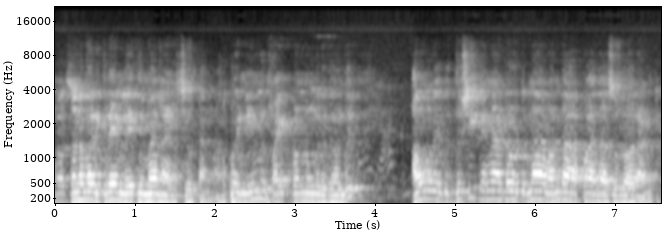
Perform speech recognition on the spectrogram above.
அவர் சொன்ன மாதிரி கிரேன் ஏற்றி மேலே அனுப்பிச்சி விட்டாங்க. அங்கே போய் நின்று ஃபைட் பண்ணுங்கிறது வந்து அவங்களுக்கு துஷிக்கு என்ன டவுட்னா வந்தால் அப்பா எதாவது சொல்லுவாரான்ட்டு.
